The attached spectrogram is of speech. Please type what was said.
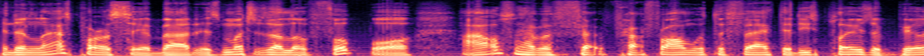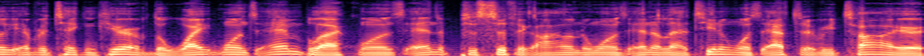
And then the last part I'll say about it, as much as I love football, I also have a problem with the fact that these players are barely ever taken care of, the white ones and black ones and the Pacific Islander ones and the Latino ones after they retire,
